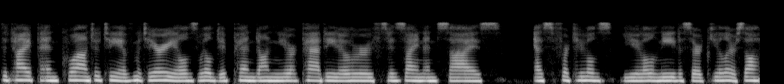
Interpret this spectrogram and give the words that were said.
The type and quantity of materials will depend on your patio roof's design and size. As for tools, you'll need a circular saw,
